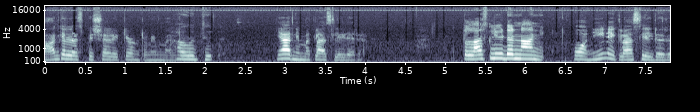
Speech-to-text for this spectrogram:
ಹಾಗೆಲ್ಲ ಸ್ಪೆಷಾಲಿಟಿ ಉಂಟು ನಿಮ್ಮಲ್ಲಿ. ಹೌದು. ಯಾರು ನಿಮ್ಮ ಕ್ಲಾಸ್ ಲೀಡರ್ ಕ್ಲಾಸ್ ಲೀಡರ್ ನಾನೇ. ಓ ನೀನೇ ಕ್ಲಾಸ್ ಲೀಡರ್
